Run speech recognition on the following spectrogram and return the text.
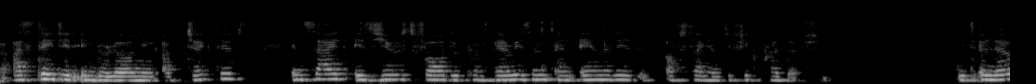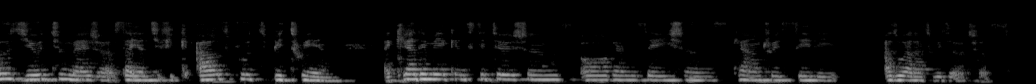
Uh, as stated in the learning objectives, Insight is used for the comparison and analysis of scientific production. It allows you to measure scientific output between academic institutions, organizations, countries, cities, as well as researchers.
